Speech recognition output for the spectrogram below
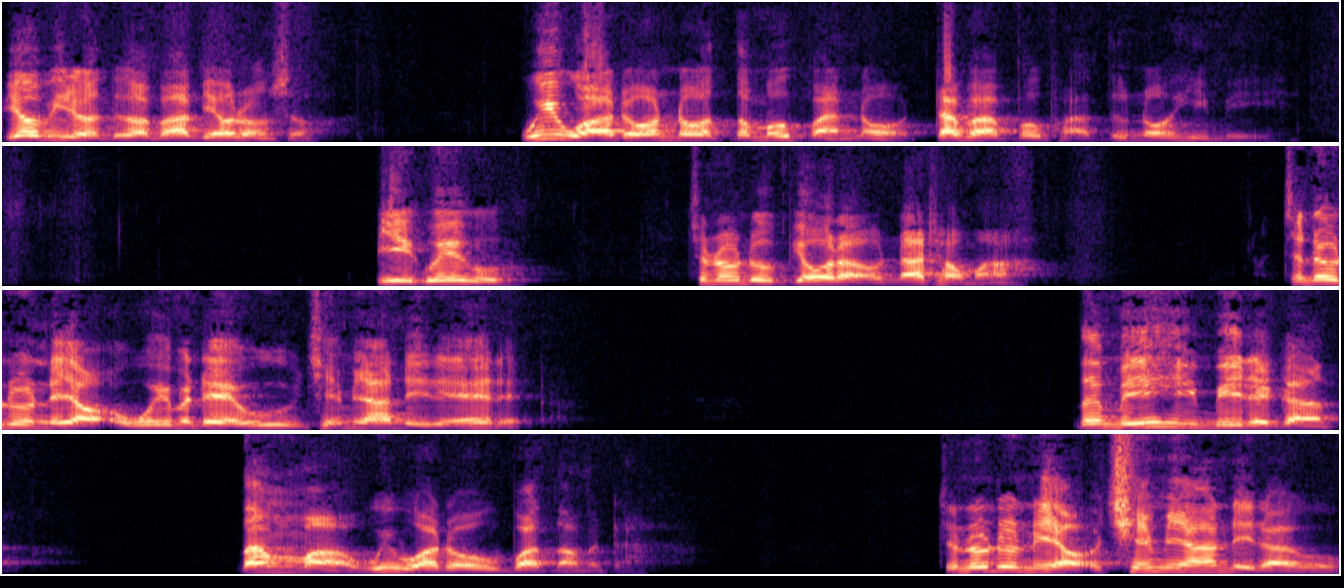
ပြောပြီးတော့သူကဘာပြောတော့ဆိုဝိဝါဒောနောသမုပ္ပန်နောတပ္ပပုပ္ဖာသူနောဟိမိပြေခွေးကိုကျွန်တော်တို့ပြောတာကိုနားထောင်ပါကျွန်တော်တို့နှစ်ယောက်အဝေးမတည့်ဘူးချင်းများနေတယ်တဲ့သမေဟိမေရကံသမ္မာဝိဝါဒောဥပတမတာကျွန်တော်တို့နှစ်ယောက်အချင်းများနေတာကို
